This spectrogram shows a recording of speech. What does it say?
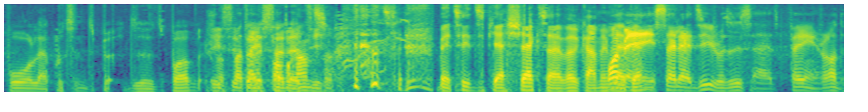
pour la poutine du, pu- du- du pub. Je Et c'est un peut-être pas prendre saladier. ça. Ben, tu sais, 10 piastres chaque, ça va quand même Ouais, la mais peine. saladier, je veux dire, ça fait un genre de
